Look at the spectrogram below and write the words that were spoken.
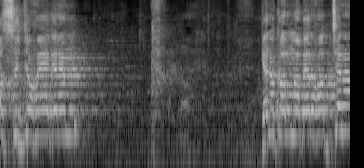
আশ্চর্য হয়ে গেলেন। কেন কলমা বের হচ্ছে না?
